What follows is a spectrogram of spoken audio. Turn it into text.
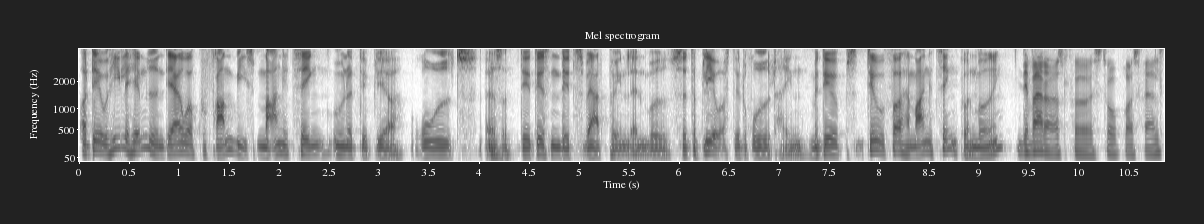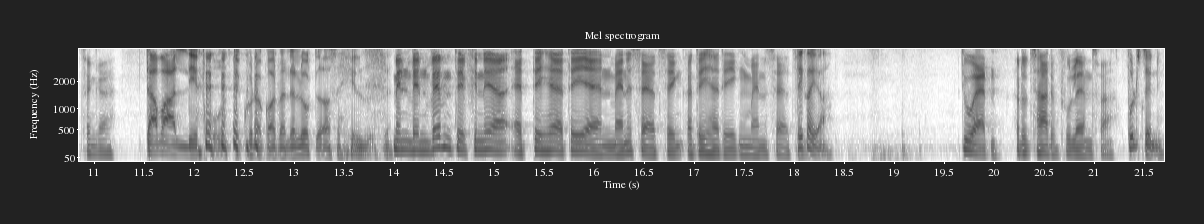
Og det er jo hele hemmeligheden, det er jo at kunne fremvise mange ting, uden at det bliver rodet. Altså, det, det er sådan lidt svært på en eller anden måde. Så der bliver også lidt rodet herinde. Men det er, jo, det er jo for at have mange ting på en måde, ikke? Det var der også på Storbrors værelse, tænker jeg. Der var lidt rodet, det kunne da godt være. Der lugtede også af helvede til. Men, men hvem definerer, at det her det er en mandesager ting, og det her det er ikke en mandesager Det gør jeg. Du er den, og du tager det fulde ansvar. Fuldstændig.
